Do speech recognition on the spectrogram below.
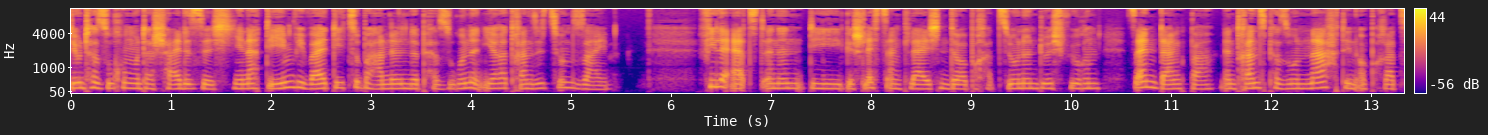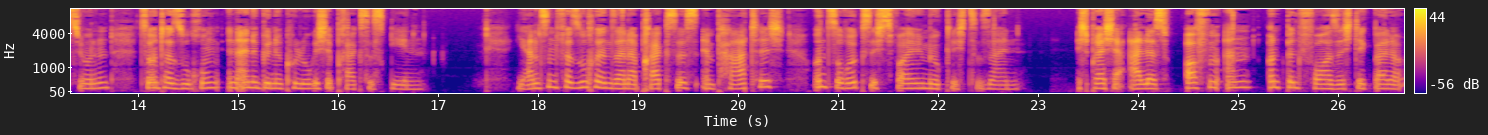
Die Untersuchung unterscheidet sich, je nachdem, wie weit die zu behandelnde Person in ihrer Transition sei. Viele Ärztinnen, die geschlechtsangleichende Operationen durchführen, seien dankbar, wenn Transpersonen nach den Operationen zur Untersuchung in eine gynäkologische Praxis gehen. Janssen versuche in seiner Praxis empathisch und so rücksichtsvoll wie möglich zu sein. Ich spreche alles offen an und bin vorsichtig bei der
